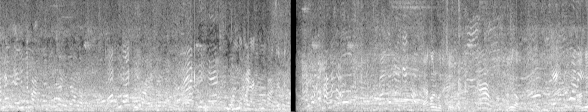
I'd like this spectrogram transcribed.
আমি খেয়ে নিতে পারব। বন্ধ করে একদম বাজে এখন হচ্ছে এবার। আমি খাব আমি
